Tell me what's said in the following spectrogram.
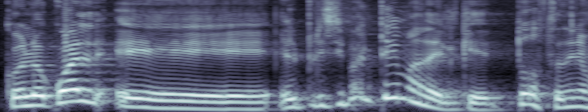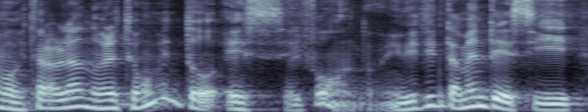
Con lo cual, eh, el principal tema del que todos tendríamos que estar hablando en este momento es el fondo. Indistintamente si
